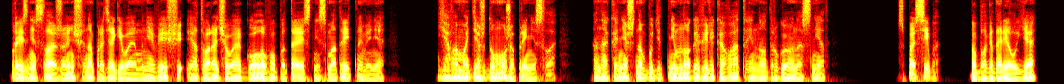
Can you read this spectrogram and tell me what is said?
— произнесла женщина, протягивая мне вещи и отворачивая голову, пытаясь не смотреть на меня. «Я вам одежду мужа принесла. Она, конечно, будет немного великоватой, но другой у нас нет». «Спасибо», — поблагодарил я,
